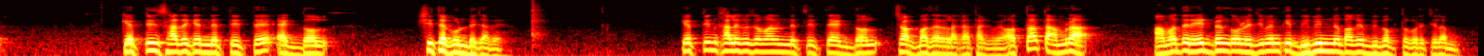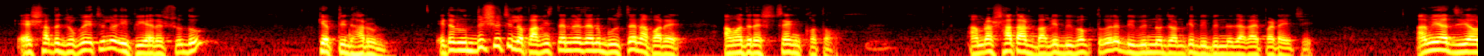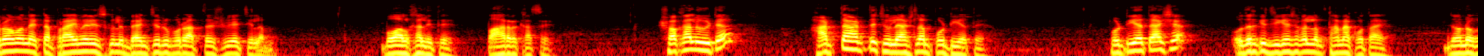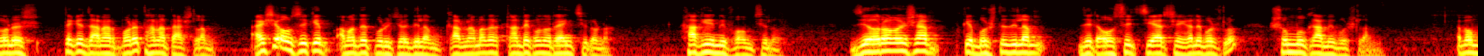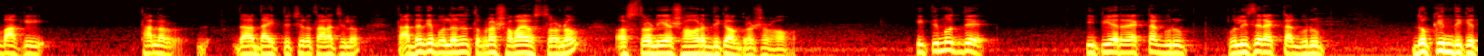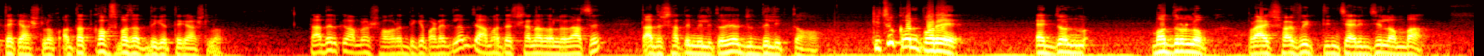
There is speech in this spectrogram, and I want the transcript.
ক্যাপ্টেন সাদেকের নেতৃত্বে একদল সীতাকুণ্ডে যাবে। ক্যাপ্টেন খালেকুজ্জামানের নেতৃত্বে একদল চকবাজার এলাকা থাকবে। অর্থাৎ আমরা আমাদের এইট বেঙ্গল রেজিমেন্টকে বিভিন্ন ভাগে বিভক্ত করেছিলাম। এর সাথে যোগ হয়েছিল ইপিআরের শুধু ক্যাপ্টেন হারুন। এটার উদ্দেশ্য ছিল পাকিস্তানিরা যেন বুঝতে না পারে আমাদের স্ট্রেংথ কত। আমরা সাত আট ভাগে বিভক্ত করে বিভিন্ন জনকে বিভিন্ন জায়গায় পাঠিয়েছি আমি আর জিয়াউর রহমান একটা প্রাইমারি স্কুলে বেঞ্চের উপর রাত্রে শুয়েছিলাম। বোয়ালখালীতে, পাহাড়ের কাছে। সকালে উঠে হাঁটতে হাঁটতে চলে আসলাম পটিয়াতে। পটিয়াতে আসা ওদেরকে জিজ্ঞাসা করলাম, থানা কোথায়? জনগণের থেকে জানার পরে থানাতে আসলাম। এসে ওসিকে আমাদের পরিচয় দিলাম, কারণ আমাদের কাঁধে কোনো র্যাঙ্ক ছিল না, খাকি ইউনিফর্ম ছিল। জিয়াউর রহমান সাহেবকে বসতে দিলাম, যেটা ওসি চেয়ার সেখানে বসল, সম্মুখে আমি বসলাম। এবং বাকি থানার যারা দায়িত্ব ছিল, তারা ছিল। তাদেরকে বললেন যে, তোমরা সবাই অস্ত্র নাও, অস্ত্র নিয়ে শহরের দিকে অগ্রসর হও। ইতিমধ্যে ইপিআরের একটা গ্রুপ পুলিশের একটা গ্রুপ দক্ষিণ দিকের থেকে আসলো, অর্থাৎ কক্সবাজার দিকের থেকে আসলো। তাদেরকে আমরা শহরের দিকে পাঠিয়ে দিলাম যে, আমাদের সেনা দলের আছে, তাদের সাথে মিলিত হয়ে যুদ্ধে লিপ্ত হও। কিছুক্ষণ পরে একজন ভদ্রলোক প্রায় ছয় ফিট তিন চার ইঞ্চি লম্বা,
